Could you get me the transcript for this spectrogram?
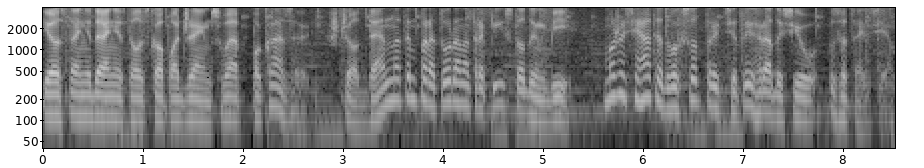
І останні дані з телескопа Джеймс Веб показують, що денна температура на Трапіст 1b може сягати 230 градусів за Цельсієм.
